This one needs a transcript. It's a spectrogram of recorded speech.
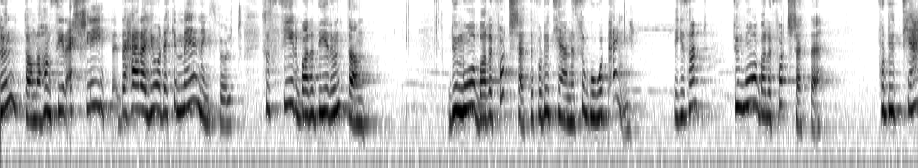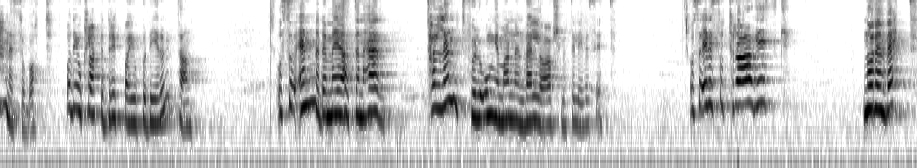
rundt han, og han sier 'jeg sliter', 'det her jeg gjør, det er ikke meningsfullt', så sier bare de rundt han 'du må bare fortsette, for du tjener så gode penger'. Ikke sant? Du må bare fortsette, for du tjener så godt. Og det er jo klart det drypper jo på de rundt han. Og så ender det med at denne talentfulle unge mannen velger å avslutte livet sitt. Og så er det så tragisk når en vet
